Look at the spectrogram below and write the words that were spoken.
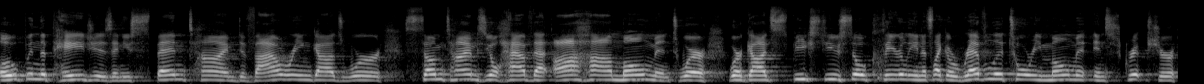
open the pages and you spend time devouring God's word, sometimes you'll have that aha moment where, where God speaks to you so clearly and it's like a revelatory moment in Scripture.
